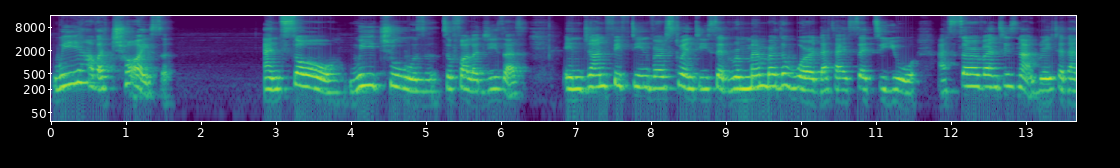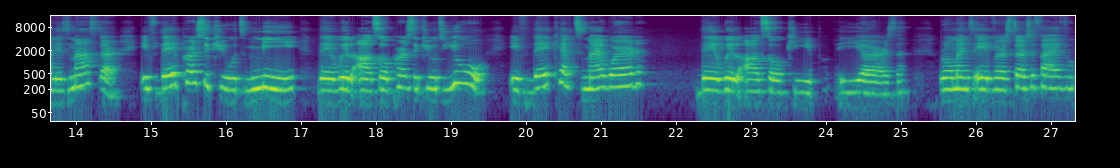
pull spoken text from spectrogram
We have a choice. And so we choose to follow Jesus. In John 15, verse 20, he said, Remember the word that I said to you a servant is not greater than his master. If they persecute me, they will also persecute you. If they kept my word, they will also keep yours. Romans 8, verse 35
